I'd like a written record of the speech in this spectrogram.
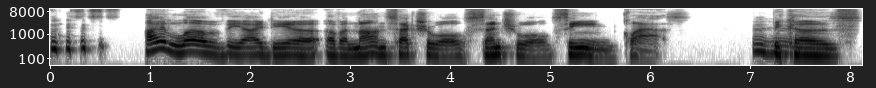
I love the idea of a non sexual, sensual scene class mm-hmm. because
